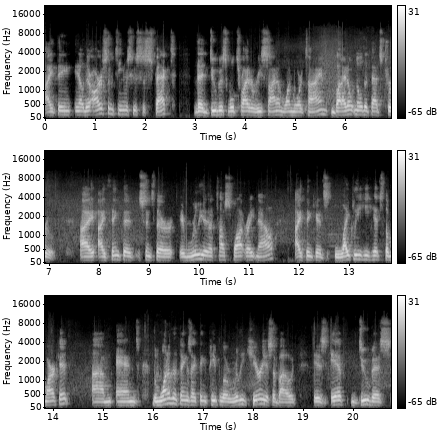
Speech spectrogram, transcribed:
I think you know there are some teams who suspect that Dubas will try to re-sign him one more time, but I don't know that that's true. I, I think that since they're really in a tough spot right now, I think it's likely he hits the market. Um, and the one of the things I think people are really curious about is if Dubas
